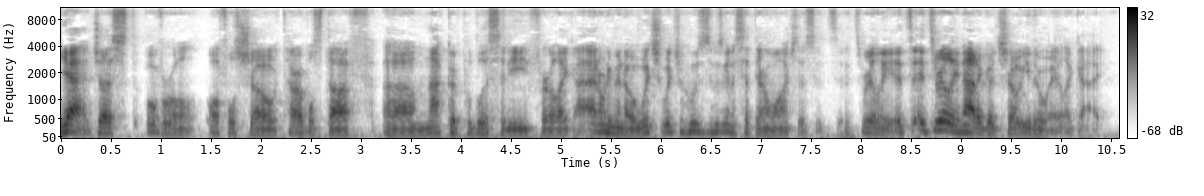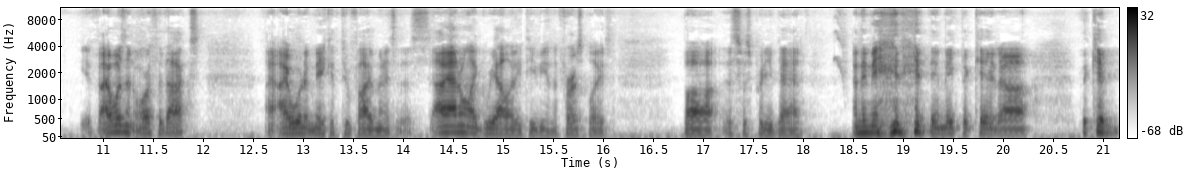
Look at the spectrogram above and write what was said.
yeah, just overall awful show, terrible stuff. Um, not good publicity for like I don't even know which which who's who's gonna sit there and watch this. It's it's really it's it's really not a good show either way. Like I, if I wasn't Orthodox, I, I wouldn't make it through five minutes of this. I, I don't like reality TV in the first place, but this was pretty bad. And they make they make the kid uh, the kid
